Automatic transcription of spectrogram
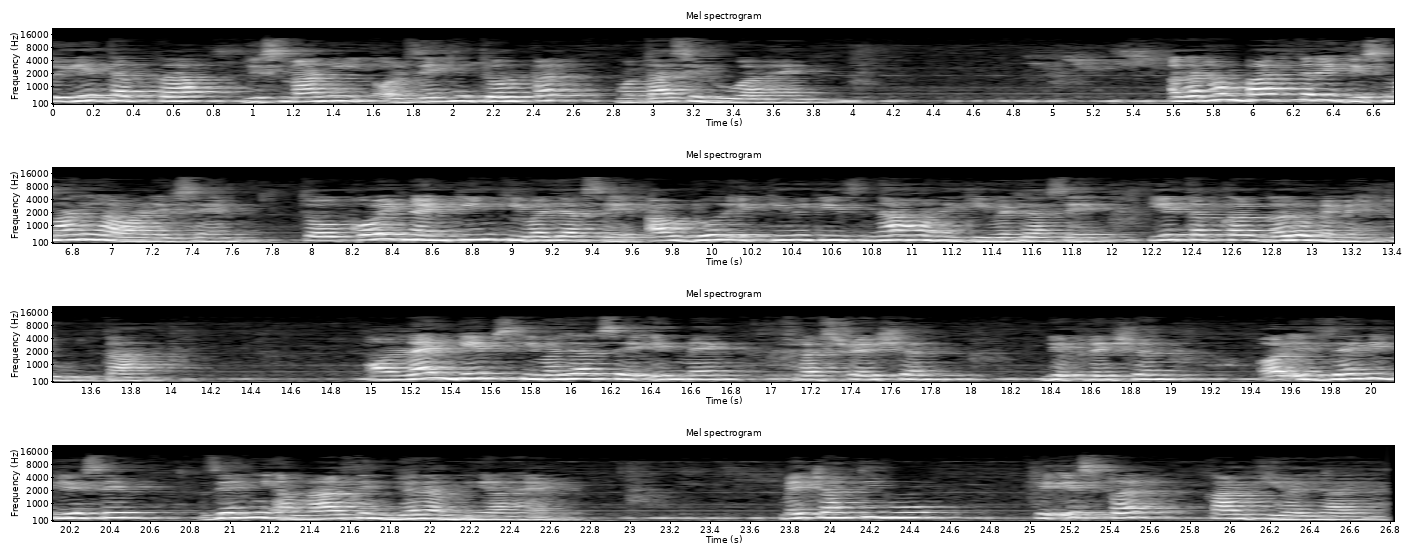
तो ये तबका जिस्मानी और जहनी तौर पर मुतासिर हुआ है। अगर हम बात करें जिस्मानी हवाले से तो कोविड 19 की वजह से आउटडोर एक्टिविटीज़ ना होने की वजह से ये तबका घरों में महदूद था। ऑनलाइन गेम्स की वजह से इनमें फ्रस्ट्रेशन, डिप्रेशन और एंजाइटी जैसे जहनी अमराज ने जन्म लिया है। मैं चाहती हूँ कि इस पर काम किया जाए।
